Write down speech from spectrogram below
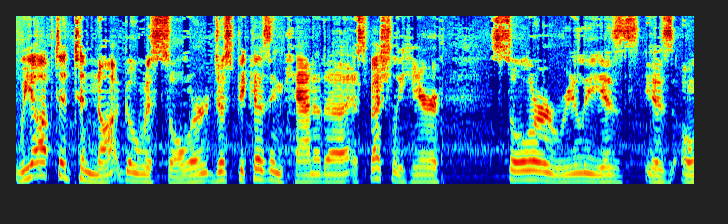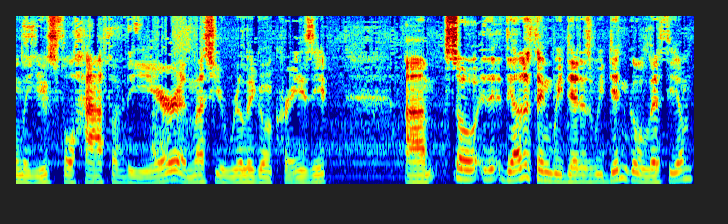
We opted to not go with solar just because in Canada, especially here, solar really is is only useful half of the year unless you really go crazy. Um, so th- the other thing we did is we didn't go lithium.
